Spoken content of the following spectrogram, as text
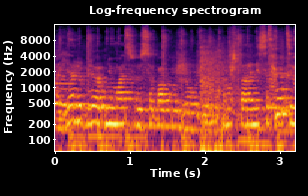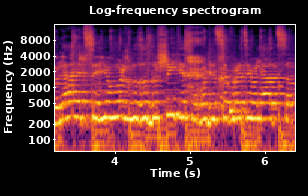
А я люблю обнимать свою собаку Жужу, потому что она не сопротивляется, ее можно задушить, если будет сопротивляться.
